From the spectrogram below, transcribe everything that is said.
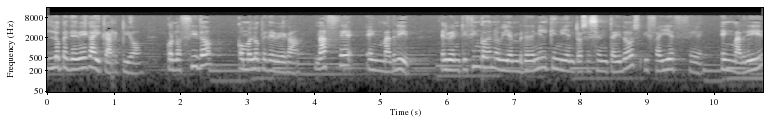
Lope de Vega y Carpio, conocido como Lope de Vega, nace en Madrid el 25 de noviembre de 1562 y fallece en Madrid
